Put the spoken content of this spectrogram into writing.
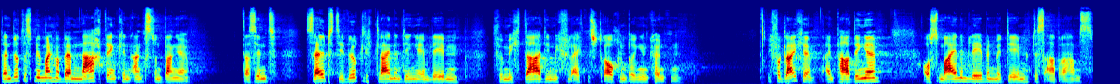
dann wird es mir manchmal beim Nachdenken Angst und Bange. Da sind selbst die wirklich kleinen Dinge im Leben für mich da, die mich vielleicht ins Strauchen bringen könnten. Ich vergleiche ein paar Dinge aus meinem Leben mit dem des Abrahams.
